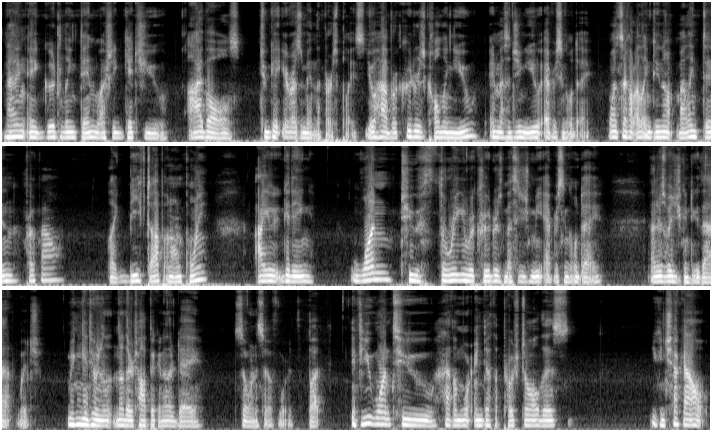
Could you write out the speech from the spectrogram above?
and having a good LinkedIn will actually get you eyeballs to get your resume in the first place. You'll have recruiters calling you and messaging you every single day. Once I got my LinkedIn my LinkedIn profile like beefed up and on point, I getting one to three recruiters message me every single day. And there's ways you can do that, which we can get into another topic another day, so on and so forth. But if you want to have a more in depth approach to all this, you can check out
